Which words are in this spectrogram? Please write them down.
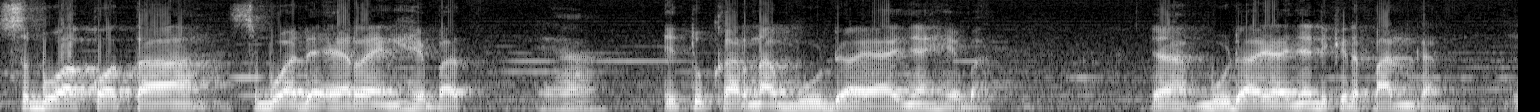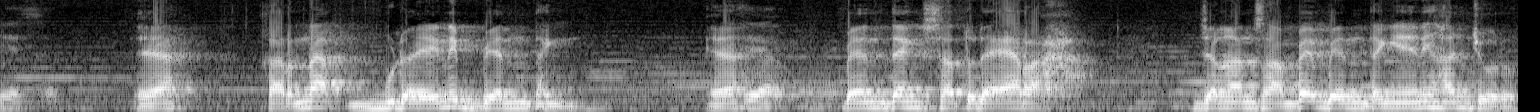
Sebuah kota, sebuah daerah yang hebat Ya, itu karena budayanya hebat. Ya, budayanya dikedepankan. yes. Ya, karena budaya ini benteng. Ya, Siap. benteng satu daerah. Jangan sampai bentengnya ini hancur.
